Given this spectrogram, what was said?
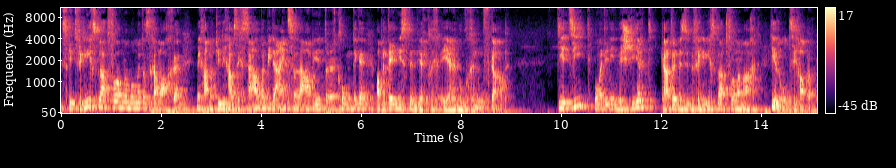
Es gibt Vergleichsplattformen, wo man das machen kann. Man kann natürlich auch sich selber bei den einzelnen Anbietern erkundigen, aber dann ist es dann wirklich eher eine Wochenaufgabe. Die Zeit, die man dann investiert, gerade wenn man es über Vergleichsplattformen macht, die lohnt sich aber,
